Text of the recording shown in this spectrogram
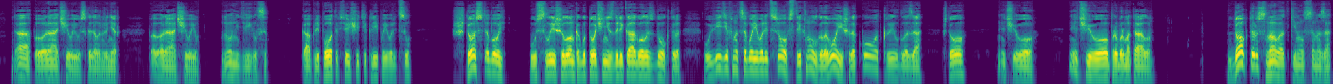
— Да, поворачиваю, — сказал инженер. — Поворачиваю но он не двигался. Капли пота все еще текли по его лицу. — Что с тобой? — услышал он, как будто очень издалека голос доктора. Увидев над собой его лицо, встряхнул головой и широко открыл глаза. — Что? — Ничего. — Ничего, — пробормотал он. Доктор снова откинулся назад.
